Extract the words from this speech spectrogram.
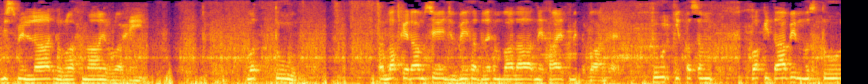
بسم اللہ الرحمن الرحیم۔ والتور اللہ کے نام سے جو بے حد رحم والا نہایت مہربان ہے۔ تور کی قسم و کتاب مستور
